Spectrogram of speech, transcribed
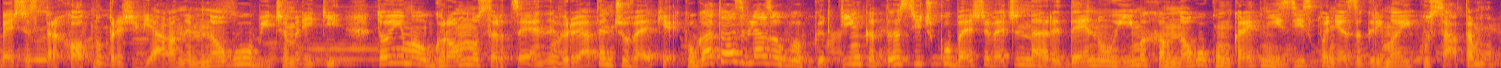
Беше страхотно преживяване. Много обичам Рики. Той има огромно сърце, невероятен човек е. Когато аз влязох в картинката, всичко беше вече наредено и имаха много конкретни изисквания за грима и косата му.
